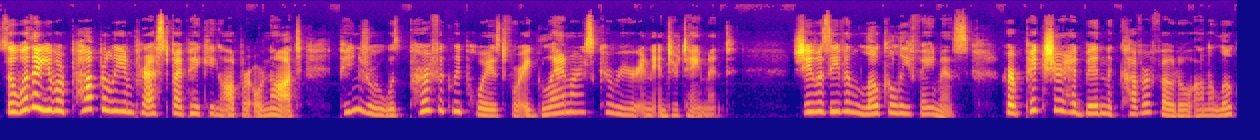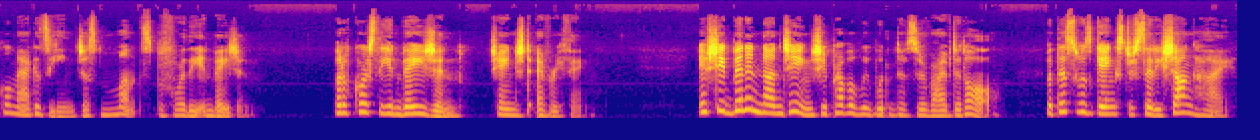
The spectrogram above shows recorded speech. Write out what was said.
So, whether you were properly impressed by Peking opera or not, Ping Pingru was perfectly poised for a glamorous career in entertainment. She was even locally famous. Her picture had been the cover photo on a local magazine just months before the invasion. But of course, the invasion changed everything. If she'd been in Nanjing, she probably wouldn't have survived at all. But this was gangster city Shanghai,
